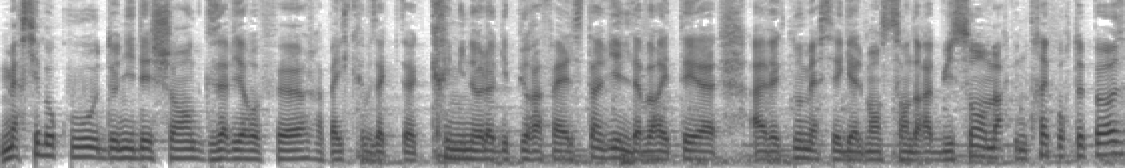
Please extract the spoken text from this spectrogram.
Merci beaucoup, Denis Deschamps, Xavier Hofer. Je rappelle que vous êtes criminologue, et puis Raphaël Steinville d'avoir été euh, avec nous. Merci également Sandra Buisson. On marque une très courte pause.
